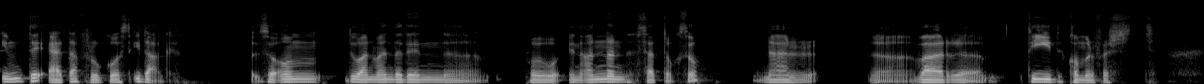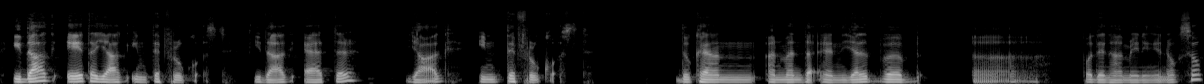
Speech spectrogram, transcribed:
inte äta frukost idag. Så om du använder den uh, eh, på en annan sätt också, när uh, var uh, tid kommer först. Idag äter jag inte frukost. Idag äter jag inte frukost. Du kan använda en hjälpverb uh, på den här meningen också.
